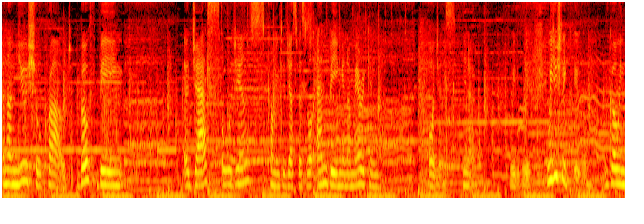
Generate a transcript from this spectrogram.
an unusual crowd, both being a jazz audience coming to jazz festival and being an American audience. You know, we we, we usually uh, go in.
